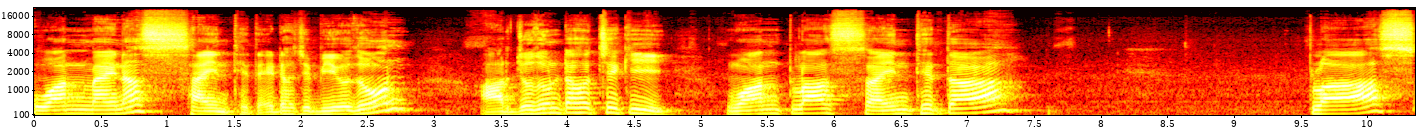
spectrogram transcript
one minus sine theta এটা হচ্ছে বিয়োজন। আর যোজনটা হচ্ছে কি? One plus sine theta plus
